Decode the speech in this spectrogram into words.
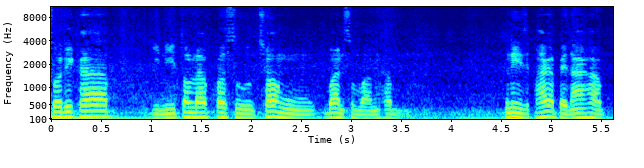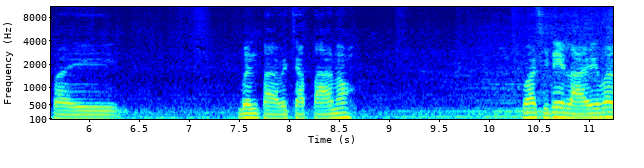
สวัสดีครับยินดีต้อนรับเข้าสู่ช่องบ้านสมหวังครับวันนี้จะพากันไปนะครับ ไปเบิ่งป่าไปจับปลาเนาะว่าสิได้หลายว่า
